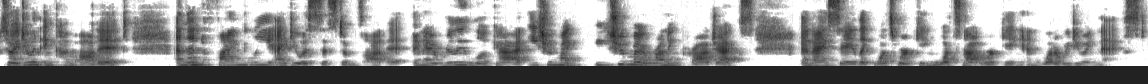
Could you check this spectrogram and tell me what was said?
so I do an income audit and then finally I do a systems audit and I really look at each of my each of my running projects and I say like what's working, what's not working and what are we doing next.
